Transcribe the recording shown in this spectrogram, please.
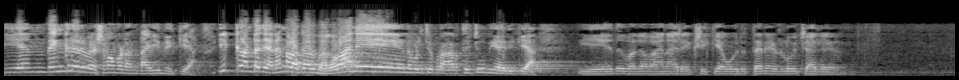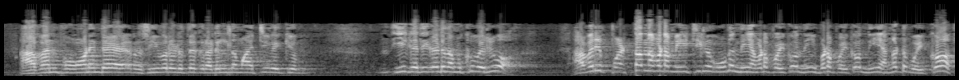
എന്തെങ്കിലും ഒരു വിഷമം ഇവിടെ ഉണ്ടായി നിൽക്കുക. ഈ കണ്ട ജനങ്ങളൊക്കെ അത് ഭഗവാനേ എന്ന് വിളിച്ച് പ്രാർത്ഥിച്ചു എന്ന് വിചാരിക്കുക. ഏത് ഭഗവാനാ രക്ഷിക്കുക? ഒരുത്തനെ ഉള്ളൂ വെച്ചാൽ അവൻ ഫോണിന്റെ റിസീവർ എടുത്ത് ക്രെഡിൽ നിന്ന് മാറ്റി വെക്കും. ഈ ഗതികേട് നമുക്ക് വരുമോ അവർ പെട്ടെന്ന് അവിടെ മീറ്റിംഗ് കൂടും. നീ അവിടെ പോയിക്കോ നീ ഇവിടെ പോയിക്കോ നീ അങ്ങോട്ട് പോയിക്കോ.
